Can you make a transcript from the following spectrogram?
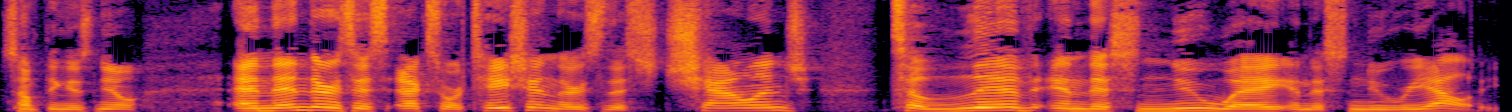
Something is new. And then there's this exhortation, there's this challenge to live in this new way, in this new reality,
